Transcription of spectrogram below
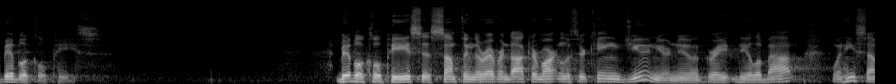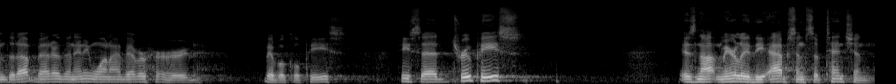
Biblical peace. Biblical peace is something the Reverend Dr. Martin Luther King Jr. knew a great deal about when he summed it up better than anyone I've ever heard. Biblical peace. He said, True peace is not merely the absence of tension,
